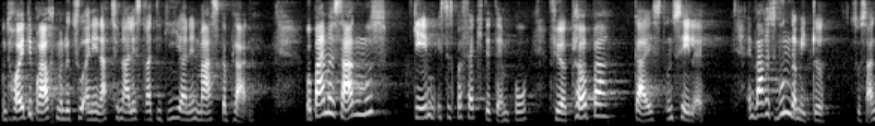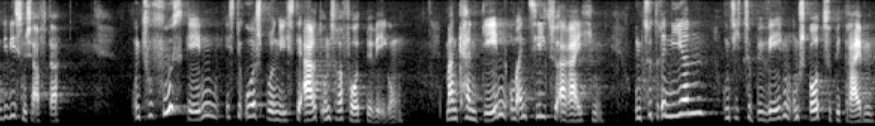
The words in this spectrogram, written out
und heute braucht man dazu eine nationale Strategie, einen Masterplan. Wobei man sagen muss, Gehen ist das perfekte Tempo für Körper, Geist und Seele. Ein wahres Wundermittel, so sagen die Wissenschaftler. Und zu Fuß gehen ist die ursprünglichste Art unserer Fortbewegung. Man kann gehen, um ein Ziel zu erreichen, um zu trainieren, um sich zu bewegen, um Sport zu betreiben,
